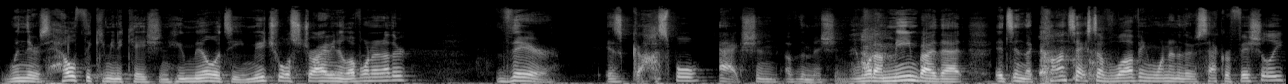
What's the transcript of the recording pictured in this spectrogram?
When there's healthy communication, humility, mutual striving to love one another, there is gospel action of the mission. And what I mean by that, it's in the context of loving one another sacrificially,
